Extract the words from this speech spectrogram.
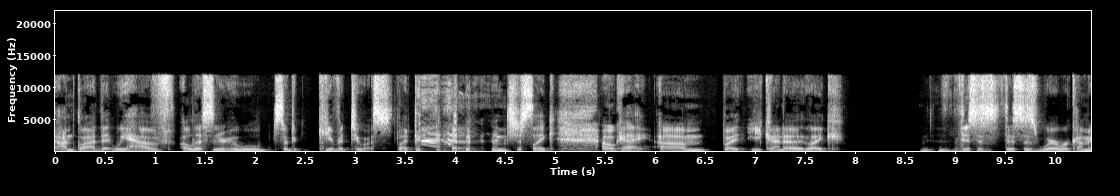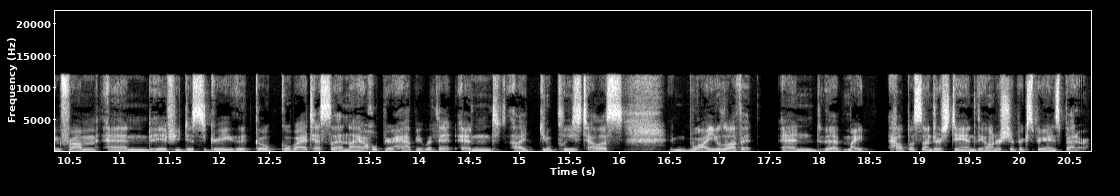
I'm glad that we have a listener who will sort of give it to us, like, and just like, okay, um, but you kind of like, this is this is where we're coming from, and if you disagree, go go buy a Tesla, and I hope you're happy with it, and I, you know, please tell us why you love it, and that might help us understand the ownership experience better.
